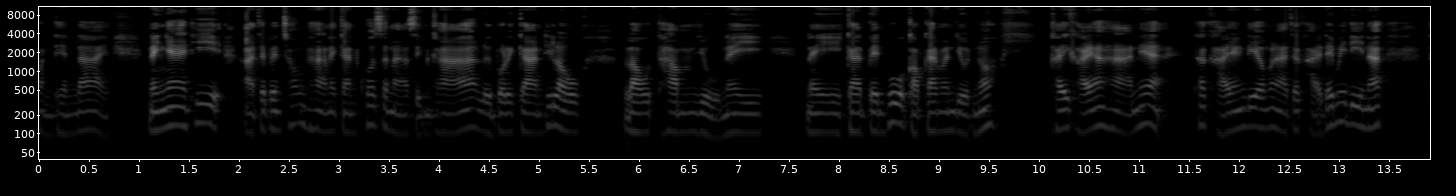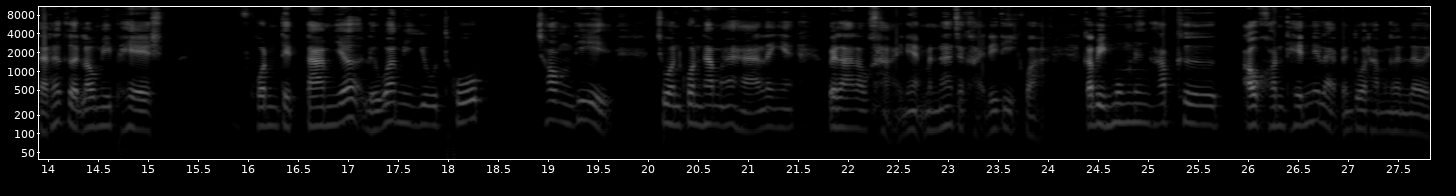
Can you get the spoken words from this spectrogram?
คอนเทนต์ได้ ในแง่ที่อาจจะเป็นช่องทางในการโฆษณาสินค้าหรือบริการที่เราเราทำอยู่ในในการเป็นผู้ประกอบการวันหยุดเนาะใครขายอาหารเนี่ย ถ้าขายอย่างเดียวมันอาจจะขายได้ไม่ดีนัก แต่ถ้าเกิดเรามีเพจคนติดตามเยอะหรือว่ามี YouTube ช่องที่ ชวนคนทำอาหารอะไรเงี้ย เวลาเราขายเนี่ยมันน่าจะขายได้ดีกว่ากับอีกมุมนึงครับคือเอาคอนเทนต์นี่แหละเป็นตัวทำเงินเลย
